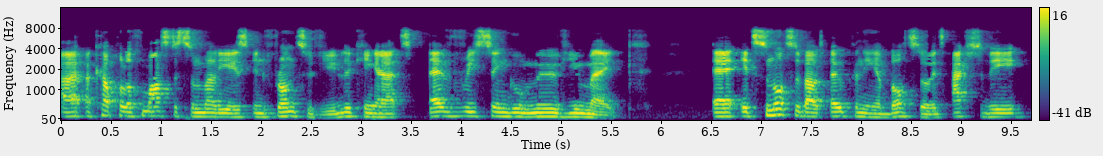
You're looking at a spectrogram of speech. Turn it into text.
a, a couple of master sommeliers in front of you looking at every single move you make, uh, it's not about opening a bottle. It's actually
